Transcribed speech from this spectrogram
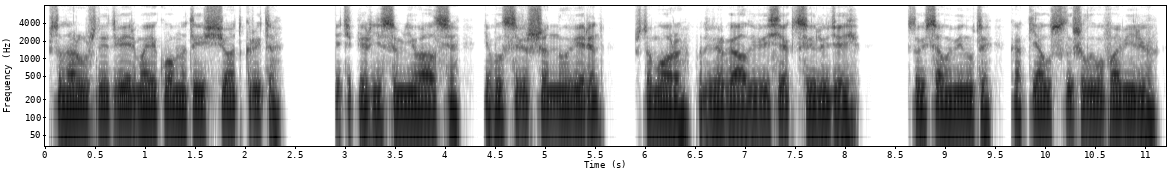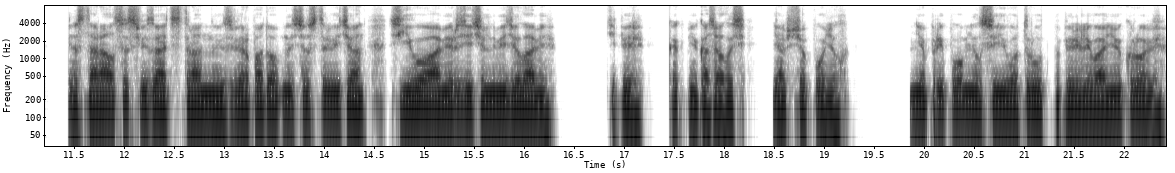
что наружная дверь моей комнаты еще открыта. Я теперь не сомневался, я был совершенно уверен, что Мора подвергал вивисекции людей. С той самой минуты, как я услышал его фамилию, я старался связать странную звероподобность островитян с его омерзительными делами. Теперь, как мне казалось, я все понял. Мне припомнился его труд по переливанию крови.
